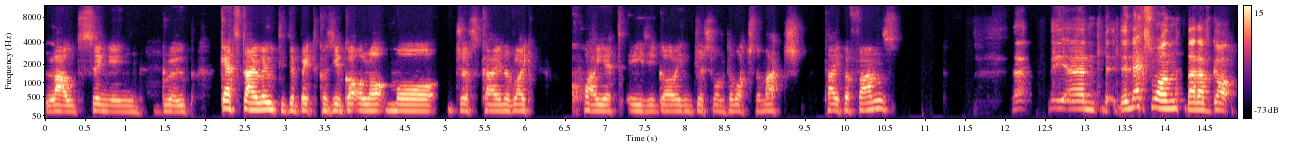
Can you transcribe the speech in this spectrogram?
loud singing group gets diluted a bit because you've got a lot more just kind of like quiet, easygoing, just want to watch the match type of fans. That, the um the, the next one that I've got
